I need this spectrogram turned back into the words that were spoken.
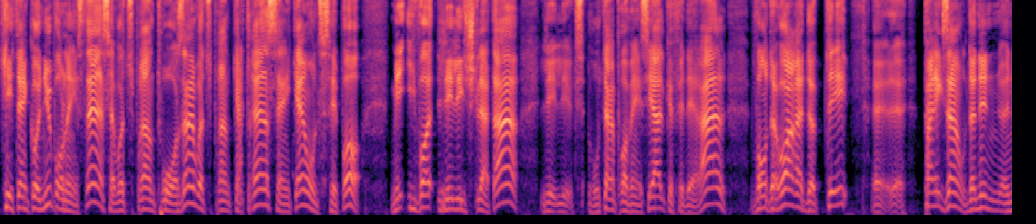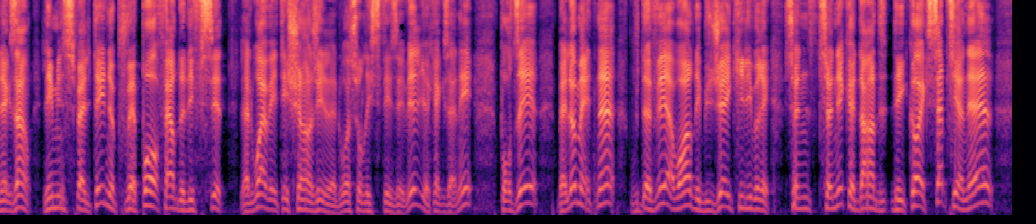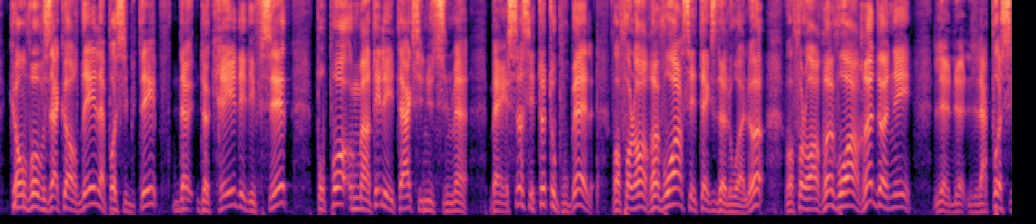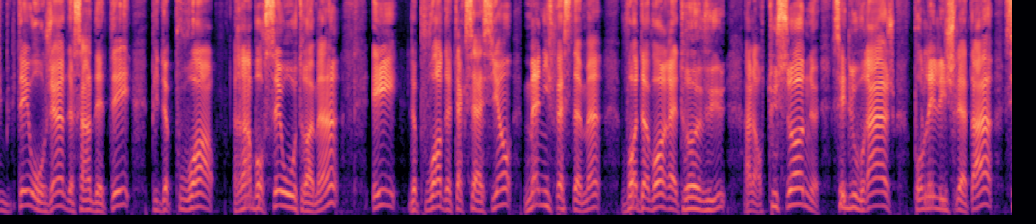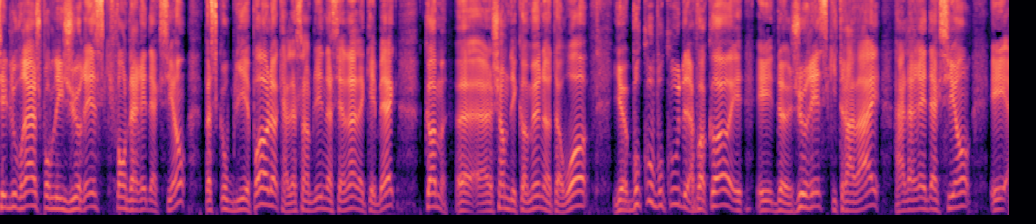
qui est inconnu pour l'instant. Ça va-tu prendre trois ans, va-tu prendre quatre ans, cinq ans, on ne sait pas. Mais il va, les législateurs, les, autant provincial que fédéral, vont devoir adopter, euh, par exemple, donner un exemple, les municipalités ne pouvaient pas faire de déficit. La loi avait été changée, la loi sur les cités et villes, il y a quelques années, pour dire, ben là maintenant, vous devez avoir des budgets équilibrés. Ce, n'est que dans des cas exceptionnels qu'on va vous accorder la possibilité de, créer des déficits pour pas augmenter les taxes inutilement. Ben ça, c'est tout aux poubelles. Va falloir revoir ces textes de loi-là. Va falloir revoir, redonner la possibilité aux gens de s'endetter puis de pouvoir rembourser autrement et le pouvoir de taxation, manifestement, va devoir être revu. Alors, tout ça, c'est de l'ouvrage pour les législateurs, c'est de l'ouvrage pour les juristes qui font de la rédaction, parce qu'oubliez pas là, qu'à l'Assemblée nationale à Québec, comme euh, à la Chambre des communes à Ottawa, il y a beaucoup, beaucoup d'avocats et, de juristes qui travaillent à la rédaction et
